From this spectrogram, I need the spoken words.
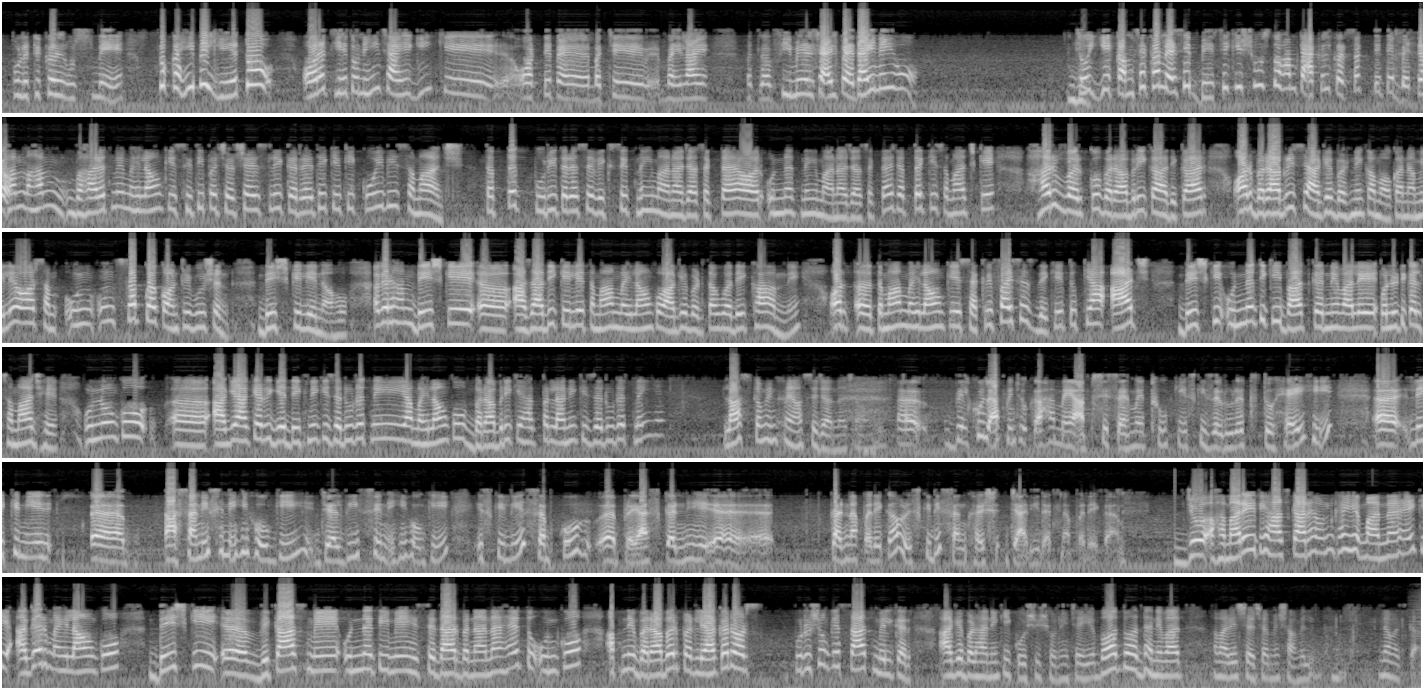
पॉलिटिकल उसमें तो कहीं पे ये तो औरत ये तो नहीं चाहेगी कि औरतें बच्चे महिलाएँ मतलब फीमेल चाइल्ड पैदा ही नहीं हो। तो ये कम से कम ऐसे बेसिक इश्यूज़ तो हम टैकल कर सकते थे बेटर हम हम भारत में महिलाओं की स्थिति पर चर्चा इसलिए कर रहे थे क्योंकि कोई भी समाज तब तक पूरी तरह से विकसित नहीं माना जा सकता है और उन्नत नहीं माना जा सकता है जब तक कि समाज के हर वर्ग को बराबरी का अधिकार और बराबरी से आगे बढ़ने का मौका ना मिले और सम, उन उन सब का कंट्रीब्यूशन देश के लिए ना हो। अगर हम देश के आज़ादी के लिए तमाम महिलाओं को आगे बढ़ता हुआ देखा हमने और तमाम महिलाओं के सेक्रीफाइसेस देखे तो क्या आज देश की उन्नति की बात करने वाले पॉलिटिकल समाज है? उन लोगों को आगे आकर ये देखने की ज़रूरत नहीं है या महिलाओं को बराबरी के हक पर लाने की ज़रूरत नहीं है। लास्ट कमेंट मैं आपसे जानना चाहूँगी। बिल्कुल आपने जो कहा मैं आपसे सहमत हूँ कि इसकी ज़रूरत तो है ही। अ, लेकिन ये अ, आसानी से नहीं होगी जल्दी से नहीं होगी। इसके लिए सबको प्रयास करने अ, करना पड़ेगा और इसके लिए संघर्ष जारी रखना पड़ेगा। जो हमारे इतिहासकार हैं उनका ये मानना है कि अगर महिलाओं को देश की विकास में उन्नति में हिस्सेदार बनाना है तो उनको अपने बराबर पर लाकर और पुरुषों के साथ मिलकर आगे बढ़ाने की कोशिश होनी चाहिए बहुत बहुत धन्यवाद हमारे चर्चा में शामिल। नमस्कार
